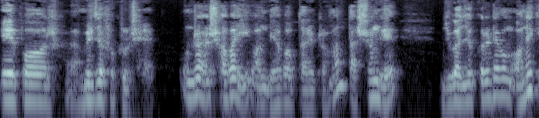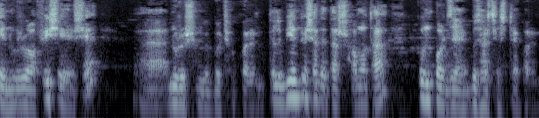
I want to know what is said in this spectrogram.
এরপর মির্জা ফখরুল সাহেব, ওনারা সবাই on behalf of Tarique Rahman তার সঙ্গে যোগাযোগ করেন এবং অনেকে নুরুর অফিসে এসে নুরুর সঙ্গে বৈঠক করেন। তাহলে বিএনপির সাথে তার সমতা কোন পর্যায়ে বোঝার চেষ্টা করেন?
